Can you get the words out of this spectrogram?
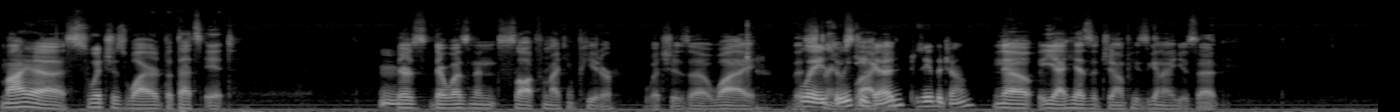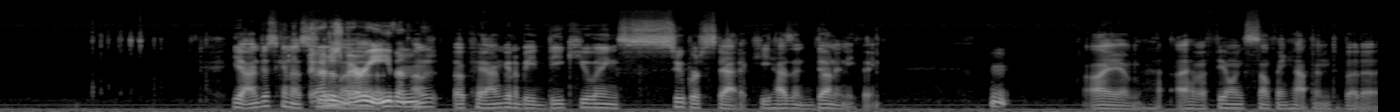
My uh switch is wired, but that's it. Hmm. There's there wasn't a slot for my computer, which is uh why the Wait, is Luigi lagging. dead? Does he have a jump? No, yeah, he has a jump. He's gonna use that. Yeah, I'm just gonna assume. That is very uh, even. I'm just, okay, I'm gonna be DQing super static. He hasn't done anything. Hmm. I am. I have a feeling something happened, but uh,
